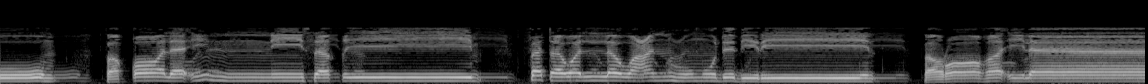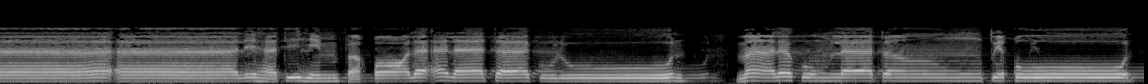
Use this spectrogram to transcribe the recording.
فقال إني سقيم فتولوا عنه مدبرين فراغ إلى آلهتهم فقال ألا تاكلون؟ ما لكم لا تنطقون؟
